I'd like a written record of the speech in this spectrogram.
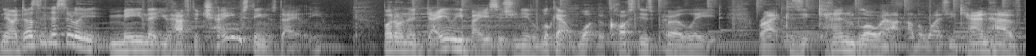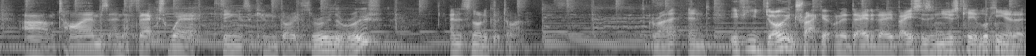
Now, it doesn't necessarily mean that you have to change things daily, but on a daily basis, you need to look at what the cost is per lead, right? Because it can blow out otherwise. You can have um, times and effects where things can go through the roof and it's not a good time right? And if you don't track it on a day-to-day -day basis and you just keep looking at it,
